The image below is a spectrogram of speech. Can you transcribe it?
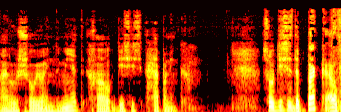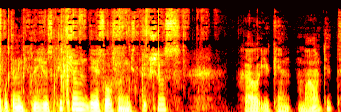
I will show you in a minute how this is happening. So this is the pack. I'll put a link to the description. There's also instructions how you can mount it.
